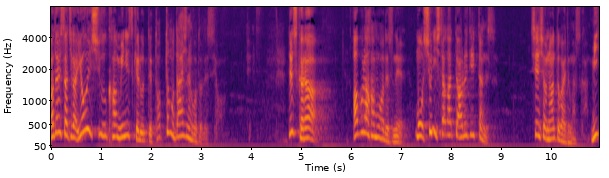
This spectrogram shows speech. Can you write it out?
私たちが良い習慣を身につけるってとっても大事なことですよ。ですからアブラハムはですねもう主に従って歩いていったんです。聖書何と書いてますか？3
